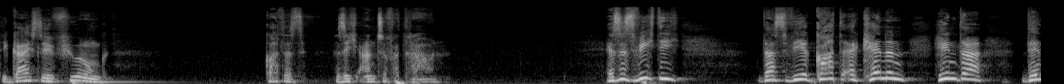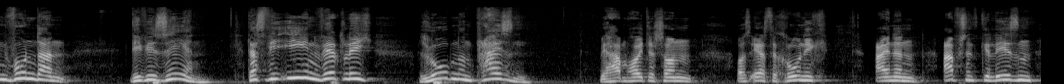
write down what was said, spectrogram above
die geistliche Führung Gottes sich anzuvertrauen. Es ist wichtig, dass wir Gott erkennen hinter den Wundern, die wir sehen, dass wir ihn wirklich loben und preisen. Wir haben heute schon aus 1. Chronik einen Abschnitt gelesen,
